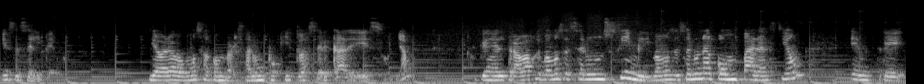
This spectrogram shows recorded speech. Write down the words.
Ese es el tema. Y ahora vamos a conversar un poquito acerca de eso, ¿ya? Porque en el trabajo vamos a hacer un símil, vamos a hacer una comparación entre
